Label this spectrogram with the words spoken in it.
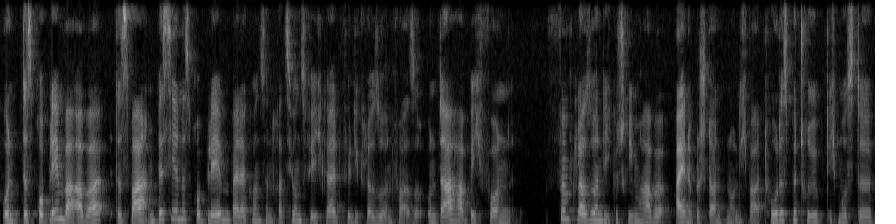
Und das Problem war aber, das war ein bisschen das Problem bei der Konzentrationsfähigkeit für die Klausurenphase. Und da habe ich von fünf Klausuren, die ich geschrieben habe, eine bestanden und ich war todesbetrübt. Ich musste,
